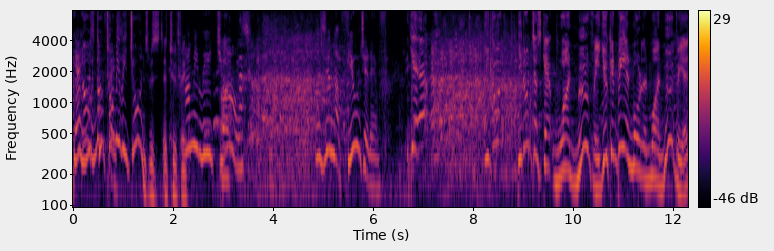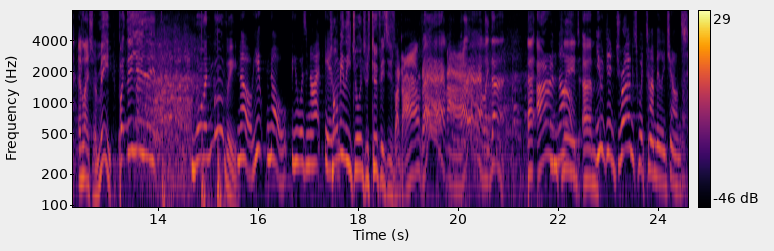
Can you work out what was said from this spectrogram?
Yeah, he No, was no, Two-Face. Tommy Lee Jones was uh, Two Face. Tommy Lee Jones was in The Fugitive. Yeah. You don't. You don't just get one movie. You can be in more than one movie, uh, unless you're me. But the uh, one movie. No, he no, he was not in. Tommy Lee Jones was Two Face. He was like ah, ah, ah, like that. Uh, Aaron no, played. Um, you did drugs with Tommy Lee Jones.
